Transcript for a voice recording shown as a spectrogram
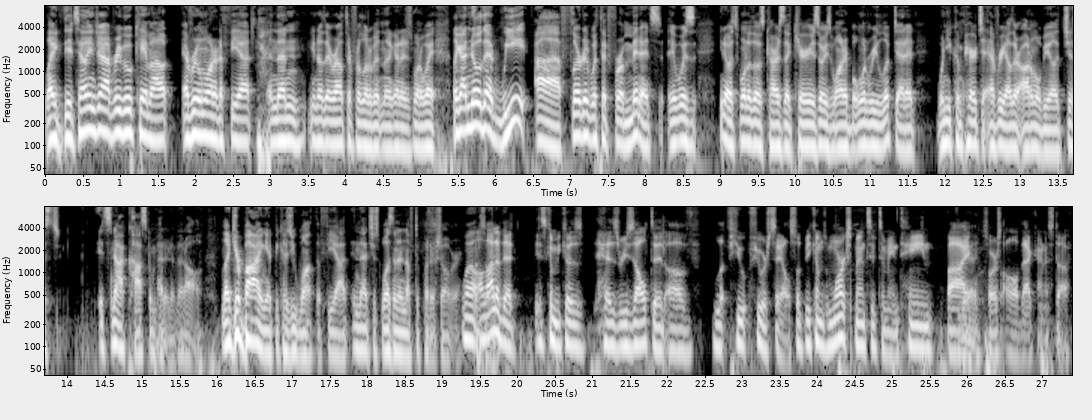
Like the Italian job reboot came out, everyone wanted a Fiat, and then, you know, they were out there for a little bit and then kind of just went away. Like I know that we uh, flirted with it for a minute. It was, you know, it's one of those cars that Carrie has always wanted, but when we looked at it, when you compare it to every other automobile, it just, it's not cost competitive at all. Like you're buying it because you want the Fiat, and that just wasn't enough to put us over. Well, a lot of that is come because has resulted of few, fewer sales, so it becomes more expensive to maintain, buy, Yeah. source, all of that kind of stuff.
